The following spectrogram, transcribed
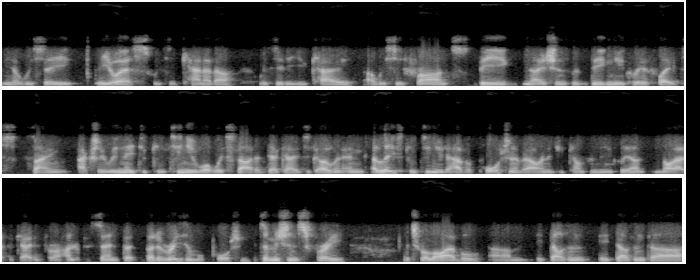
you know, we see the US, we see Canada, we see the UK, uh, we see France, big nations with big nuclear fleets saying, actually, we need to continue what we started decades ago and, and, at least continue to have a portion of our energy come from nuclear. I'm not advocating for 100%, but, but a reasonable portion. It's emissions free. It's reliable. Um, it doesn't. It doesn't. Uh,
